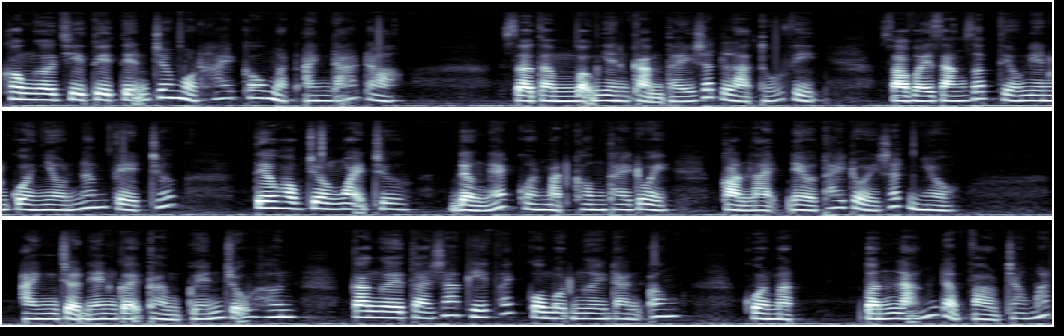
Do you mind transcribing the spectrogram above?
không ngờ chỉ tùy tiện trong một hai câu mặt anh đã đỏ. Sơ tâm bỗng nhiên cảm thấy rất là thú vị. So với dáng dấp thiếu niên của nhiều năm về trước, tiêu học trường ngoại trừ, đường nét khuôn mặt không thay đổi, còn lại đều thay đổi rất nhiều. Anh trở nên gợi cảm quyến rũ hơn, cả người tỏa ra khí phách của một người đàn ông. Khuôn mặt tuấn lãng đập vào trong mắt,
